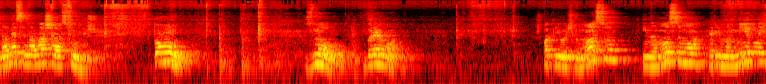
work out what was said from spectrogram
нанесена наша суміш. Тому знову беремо шпаклівочну масу і наносимо рівномірний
